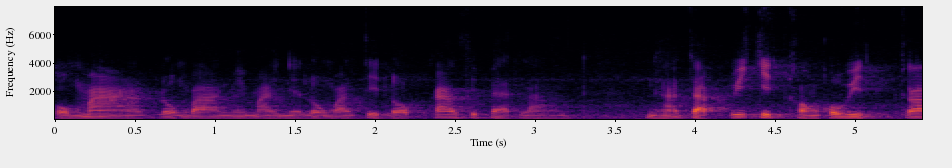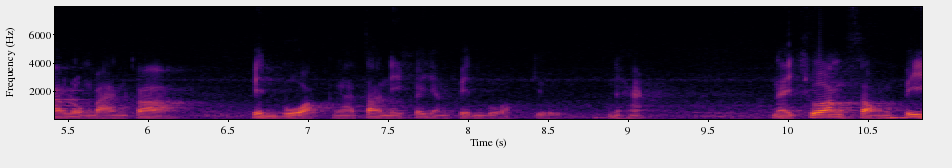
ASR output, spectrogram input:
ผมมาโรงพยาบาลใหม่ๆเนี่ยโรงพยาบาลติดลบ 98 ล้านนะฮะจากวิกฤตของโควิด ก็โรงพยาบาลก็เป็นบวกนะตอนนี้ก็ยังเป็นบวกอยู่นะฮะในช่วง 2 ปี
